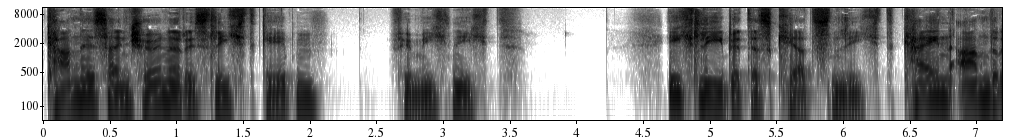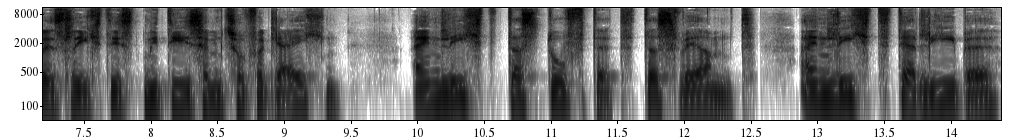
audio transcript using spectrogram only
Kann es ein schöneres Licht geben? Für mich nicht. Ich liebe das Kerzenlicht. Kein anderes Licht ist mit diesem zu vergleichen. Ein Licht, das duftet, das wärmt. Ein Licht der Liebe,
